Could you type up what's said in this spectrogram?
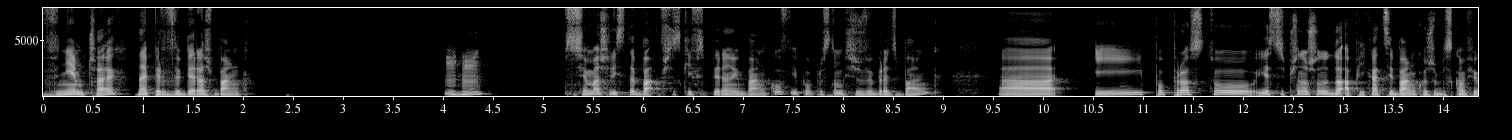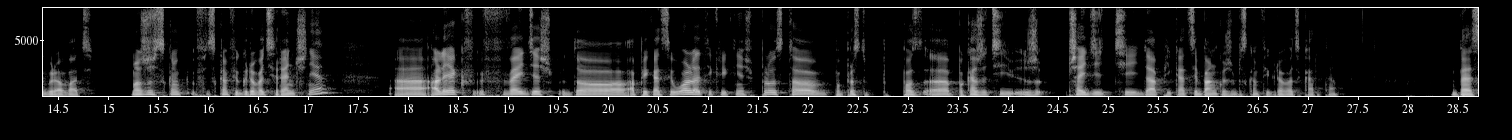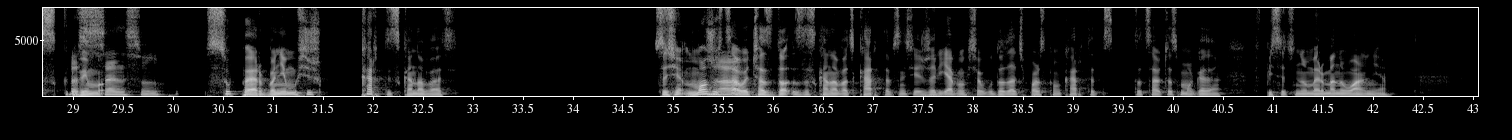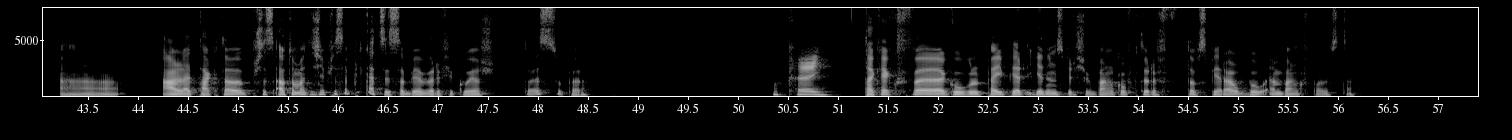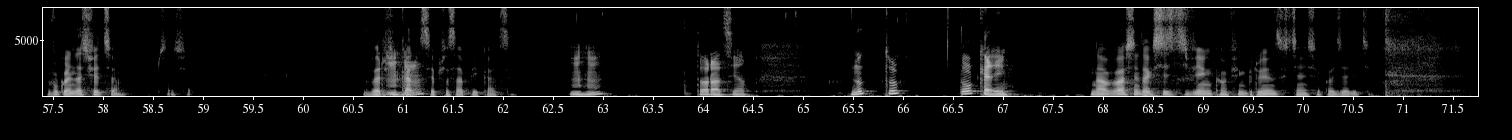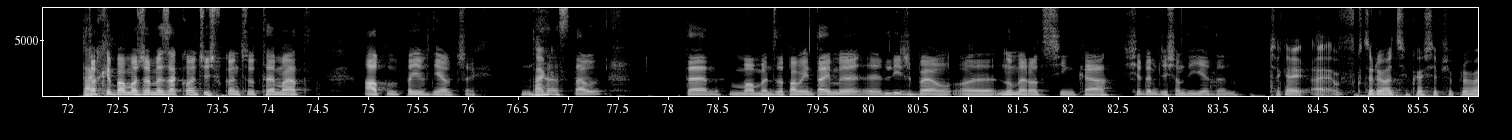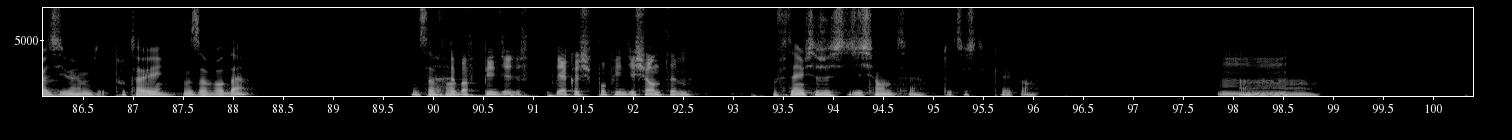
W Niemczech najpierw wybierasz bank. Mhm. W sensie masz listę wszystkich wspieranych banków i po prostu musisz wybrać bank. I po prostu jesteś przenoszony do aplikacji banku, żeby skonfigurować. Możesz skon- skonfigurować ręcznie, ale jak wejdziesz do aplikacji Wallet i klikniesz plus, to po prostu e, pokaże ci, że przejdzie ci do aplikacji banku, żeby skonfigurować kartę. Bez, Bez sensu. Super, bo nie musisz karty skanować. W sensie, możesz No. cały czas do, zeskanować kartę. W sensie, jeżeli ja bym chciał dodać polską kartę, to, cały czas mogę wpisać numer manualnie. A, ale tak, to przez, automatycznie przez aplikację sobie weryfikujesz. To jest super. Okej. Tak jak w Google Pay jednym z pierwszych banków, który to wspierał, był mBank w Polsce. W ogóle na świecie. W sensie. Weryfikację przez aplikację. Mhm. To racja. No to, to okej. No właśnie tak się zdziwiłem konfigurując, chciałem się podzielić. Tak, To chyba możemy zakończyć w końcu temat Apple Pay w Niemczech. Tak. Nastał ten moment. Zapamiętajmy y, liczbę, y, numer odcinka 71. czekaj, a w którym odcinku się przeprowadziłem tutaj za wodę? Za wodę. Chyba w w- jakoś po 50. Wydaje mi się, że 60 czy coś takiego. Mm.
